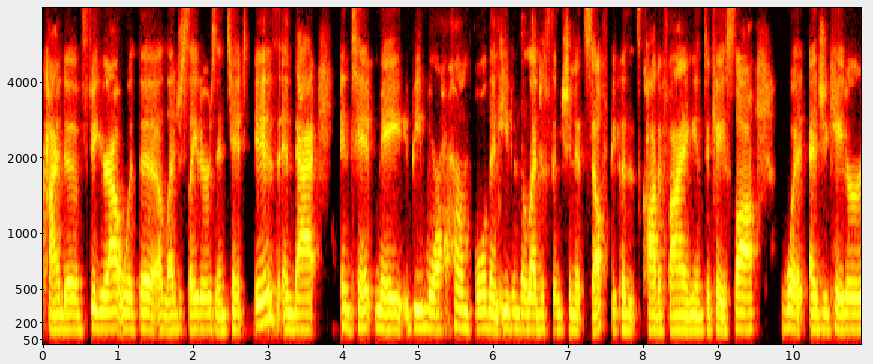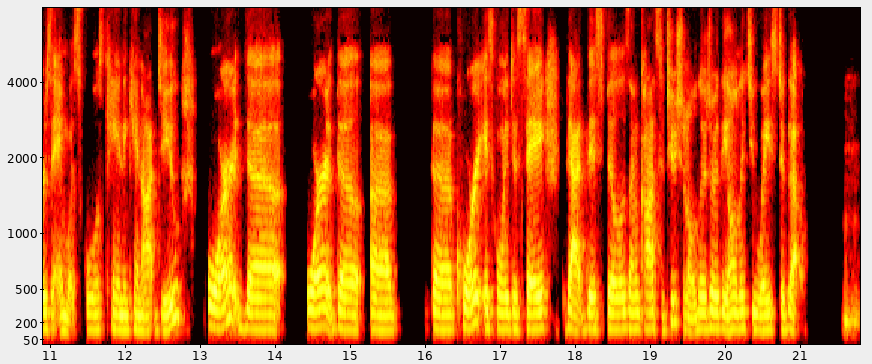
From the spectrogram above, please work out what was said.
kind of figure out what the legislator's intent is. And that intent may be more harmful than even the legislation itself because it's codifying into case law law what educators and what schools can and cannot do, or the or the uh, the court is going to say that this bill is unconstitutional. Those are the only two ways to go. Mm-hmm.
